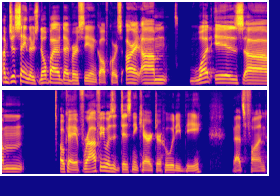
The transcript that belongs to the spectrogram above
I'm just saying, there's no biodiversity in a golf course. All right, um, what is um, okay? If Roffe was a Disney character, who would he be? That's fun.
